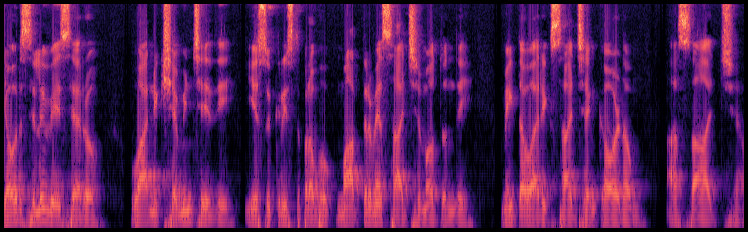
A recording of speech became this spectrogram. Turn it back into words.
ఎవరు సిలువ వేశారో వారిని క్షమించేది యేసుక్రీస్తు ప్రభువుకు మాత్రమే సాధ్యమవుతుంది. మిగతా వారికి సాధ్యం కావడం అసాధ్యం.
